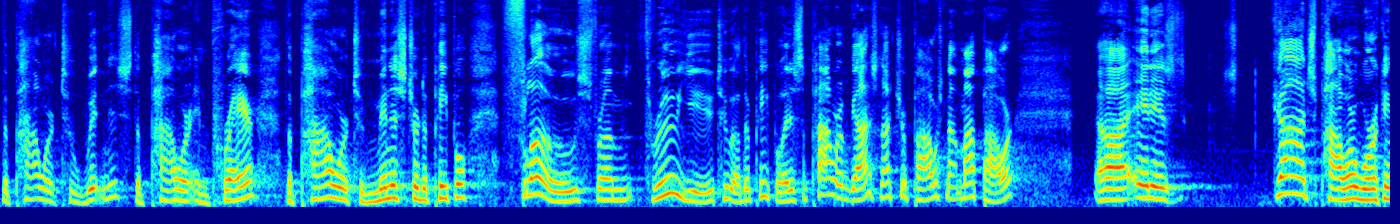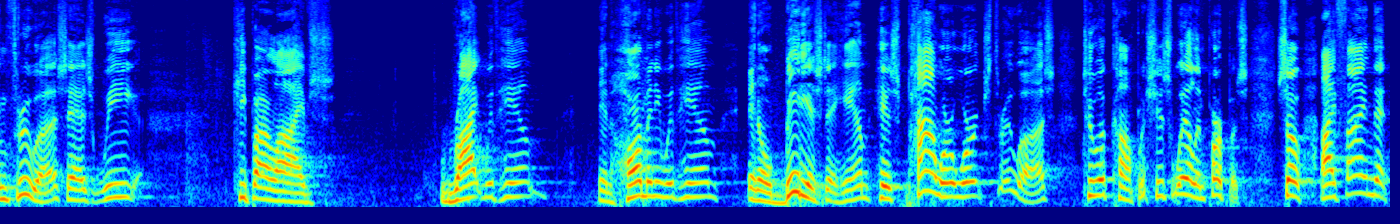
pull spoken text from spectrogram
the power to witness, the power in prayer, the power to minister to people flows from through you to other people. It is the power of God. It's not your power. It's not my power. Uh, it is God's power working through us as we keep our lives right with Him, in harmony with Him, in obedience to Him, His power works through us to accomplish His will and purpose. So I find that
